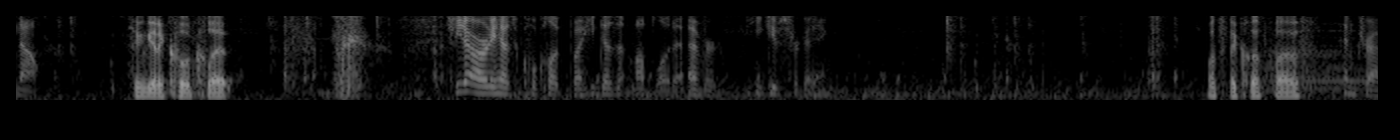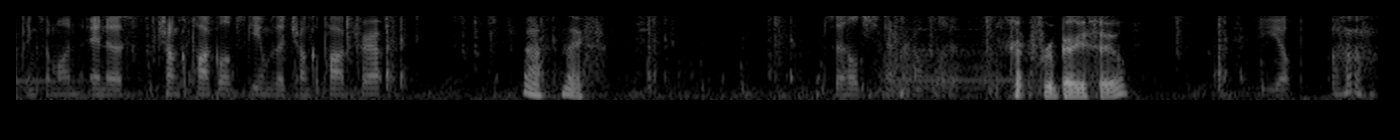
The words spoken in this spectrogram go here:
No. So you can get a cool clip. Cheetah already has a cool clip, but he doesn't upload it ever. He keeps forgetting. What's the clip of? Him trapping someone in a chunk apocalypse game with a chunk apoc trap, Oh, nice. so he'll just never upload it. Fruitberry Sue? Yup.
